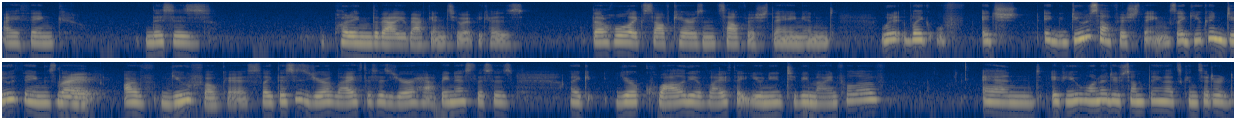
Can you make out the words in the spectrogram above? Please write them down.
I think this is putting the value back into it because that whole like self-care isn't selfish thing and what like it's sh- it, do selfish things. Like you can do things that Right. are you focus. Like this is your life. This is your happiness. This is like your quality of life that you need to be mindful of. And if you want to do something that's considered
